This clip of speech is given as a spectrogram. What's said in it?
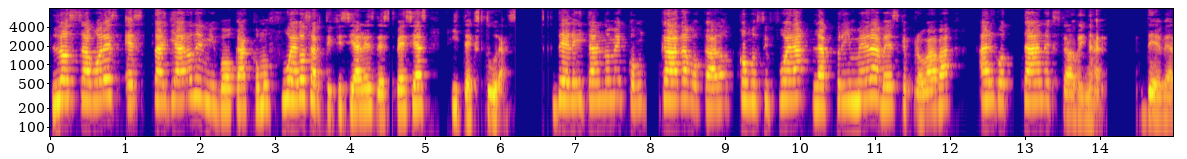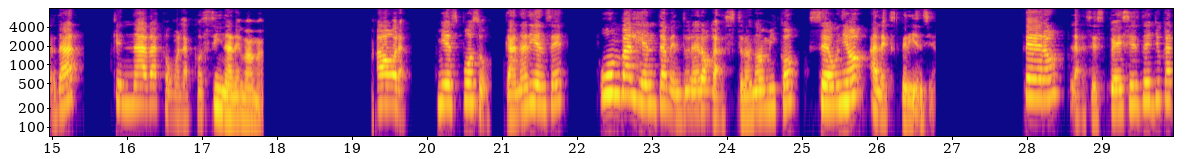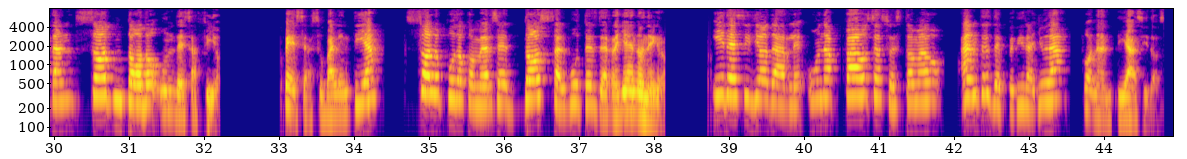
Los sabores estallaron en mi boca como fuegos artificiales de especias y texturas deleitándome con cada bocado como si fuera la primera vez que probaba algo tan extraordinario. De verdad que nada como la cocina de mamá. Ahora, mi esposo canadiense, un valiente aventurero gastronómico, se unió a la experiencia. Pero las especies de Yucatán son todo un desafío. Pese a su valentía, solo pudo comerse dos salbutes de relleno negro y decidió darle una pausa a su estómago antes de pedir ayuda con antiácidos.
